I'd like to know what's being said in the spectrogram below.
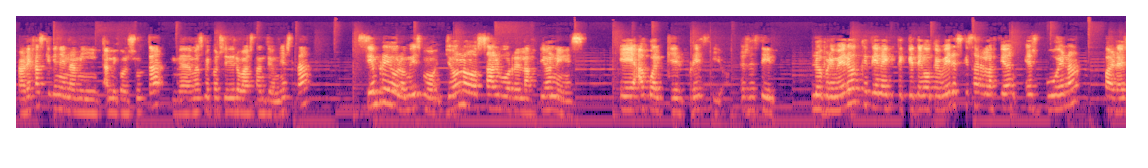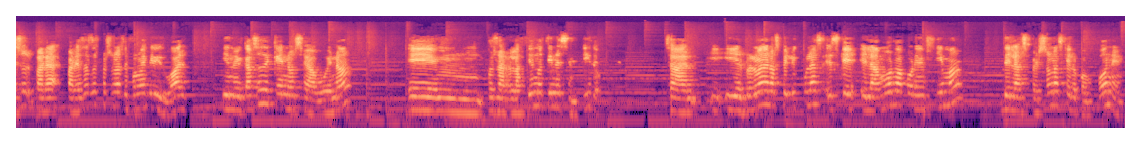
parejas que vienen a mi, a mi consulta, y además me considero bastante honesta, siempre digo lo mismo, yo no salvo relaciones eh, a cualquier precio. Es decir, lo primero que, tiene, que tengo que ver es que esa relación es buena para, eso, para, para esas dos personas de forma individual. Y en el caso de que no sea buena, em, pues la relación no tiene sentido. O sea, y, y, el problema de las películas es que el amor va por encima de las personas que lo componen.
